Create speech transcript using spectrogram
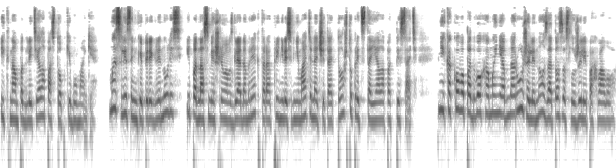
и к нам подлетела по стопке бумаги. Мы с Лисонькой переглянулись и под насмешливым взглядом ректора принялись внимательно читать то, что предстояло подписать. Никакого подвоха мы не обнаружили, но зато заслужили похвалу.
